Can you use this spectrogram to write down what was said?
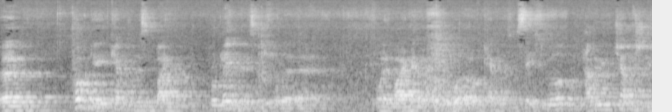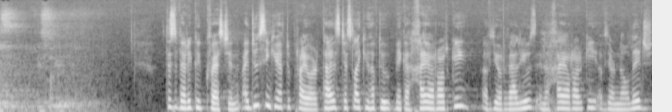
uh, propagate capitalism by proclaiming good for the, for the environment or for the world or capitalism saves the world, how do you challenge this, this view? That's a very good question. I do think you have to prioritize, just like you have to make a hierarchy of your values and a hierarchy of your knowledge.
